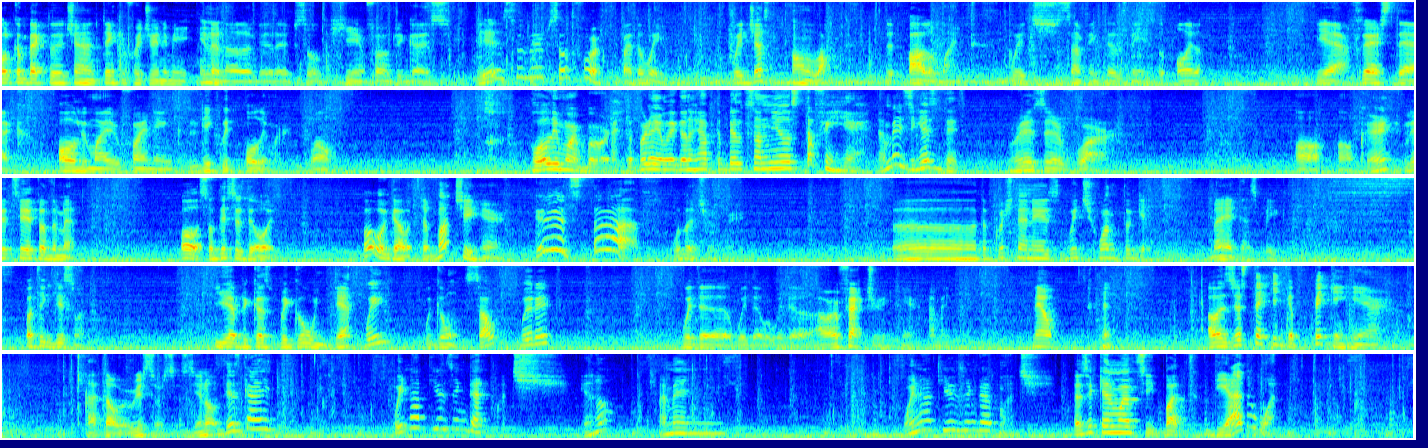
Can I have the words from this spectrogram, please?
Welcome back to the channel. Thank you for joining me in another good episode here in Foundry, guys. This is episode 4, by the way. We just unlocked the Olumite, which something tells me is the oil. Yeah, flare stack, Olumite refining, liquid polymer. Well, polymer board. Apparently we're gonna have to build some new stuff in here. Amazing, isn't it? Reservoir. Oh, okay. Let's see it on the map. Oh, so this is the oil. Oh, we got the bunch in here. Good stuff. What you mean? Uh, the question is which one to get. Man, that's big. I think this one. Yeah, because we're going that way. We're going south with it. With the with the with the, our factory here. I mean, now I was just taking a pick in here at our resources. You know, this guy we're not using that much, you know? I mean, we're not using that much, as you can well see. But the other one,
